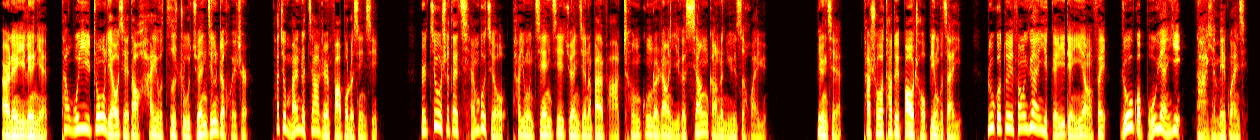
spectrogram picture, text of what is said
二零一零年，他无意中了解到还有自助捐精这回事他就瞒着家人发布了信息。而就是在前不久，他用间接捐精的办法，成功的让一个香港的女子怀孕，并且他说他对报酬并不在意，如果对方愿意给一点营养费，如果不愿意，那也没关系。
